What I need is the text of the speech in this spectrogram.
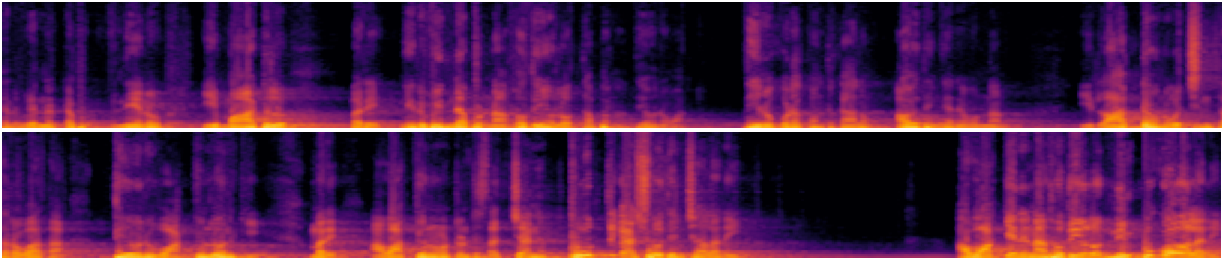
నేను విన్నప్పుడు నేను ఈ మాటలు మరి నేను విన్నప్పుడు నా హృదయంలో తపన. దేవుని వాక్యం. నేను కూడా కొంతకాలం ఆ విధంగానే ఉన్నాను. ఈ లాక్డౌన్ వచ్చిన తర్వాత దేవుని వాక్యంలోనికి మరి ఆ వాక్యంలో ఉన్నటువంటి సత్యాన్ని పూర్తిగా శోధించాలని ఆ వాక్యాన్ని నా హృదయంలో నింపుకోవాలని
